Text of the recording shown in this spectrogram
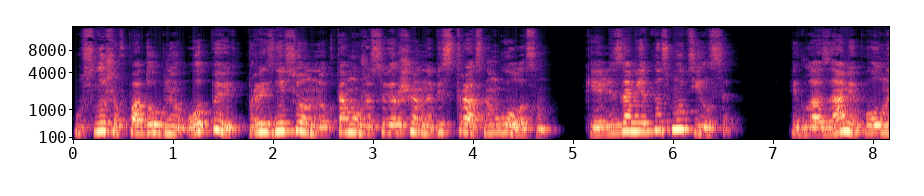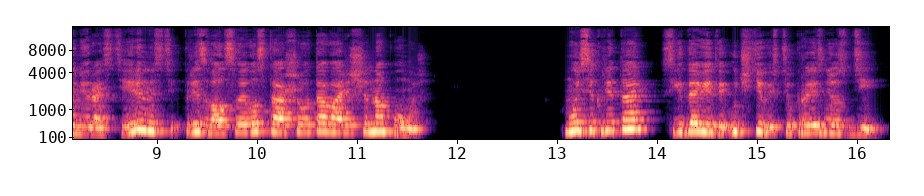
Услышав подобную отповедь, произнесенную к тому же совершенно бесстрастным голосом, Келли заметно смутился и глазами, полными растерянности, призвал своего старшего товарища на помощь. «Мой секретарь с ядовитой учтивостью произнес Ди,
